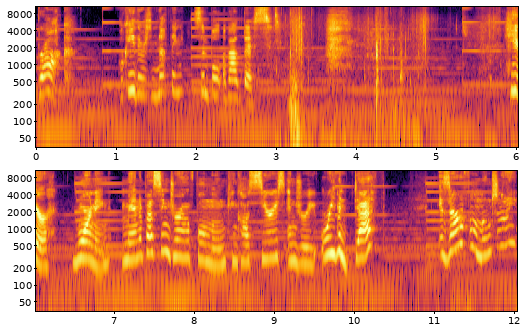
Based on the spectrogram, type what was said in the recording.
Rock. Okay, there's nothing simple about this. Here, warning manifesting during a full moon can cause serious injury or even death. Is there a full moon tonight?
